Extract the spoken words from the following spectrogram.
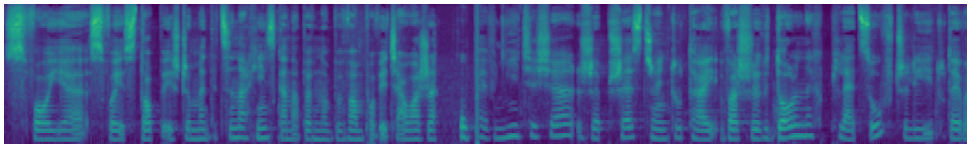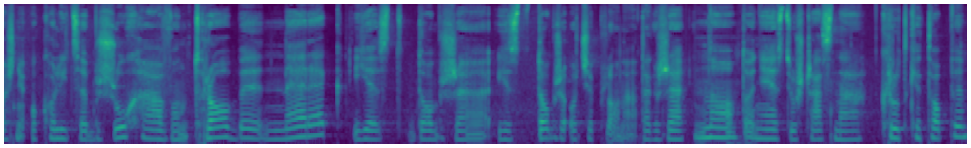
swoje, swoje stopy. Jeszcze medycyna chińska na pewno by Wam powiedziała, że upewnijcie się, że przestrzeń tutaj Waszych dolnych pleców, czyli tutaj właśnie okolice brzucha, wątroby, nerek jest dobrze, jest dobrze ocieplona. Także no, to nie jest już czas na krótkie topy,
